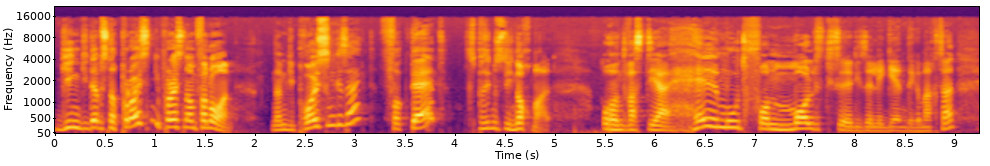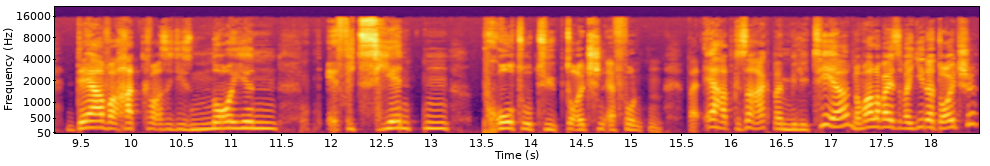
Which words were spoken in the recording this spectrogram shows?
gingen die da bis nach Preußen, die Preußen haben verloren. Dann haben die Preußen gesagt, fuck that, das passiert uns nicht nochmal. Und was der Helmut von Moltke, diese Legende, gemacht hat, der war, hat quasi diesen neuen, effizienten Prototyp Deutschen erfunden. Weil er hat gesagt, beim Militär, normalerweise war jeder Deutsche,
